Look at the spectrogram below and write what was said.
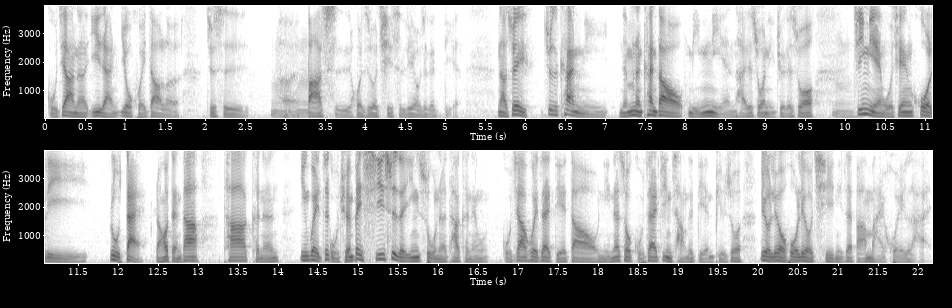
股价呢依然又回到了就是呃八十或者说七十六这个点。那所以就是看你能不能看到明年，还是说你觉得说，今年我先获利入袋，然后等它它可能因为这股权被稀释的因素呢，它可能股价会再跌到你那时候股债进场的点，比如说六六或六七，你再把它买回来，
